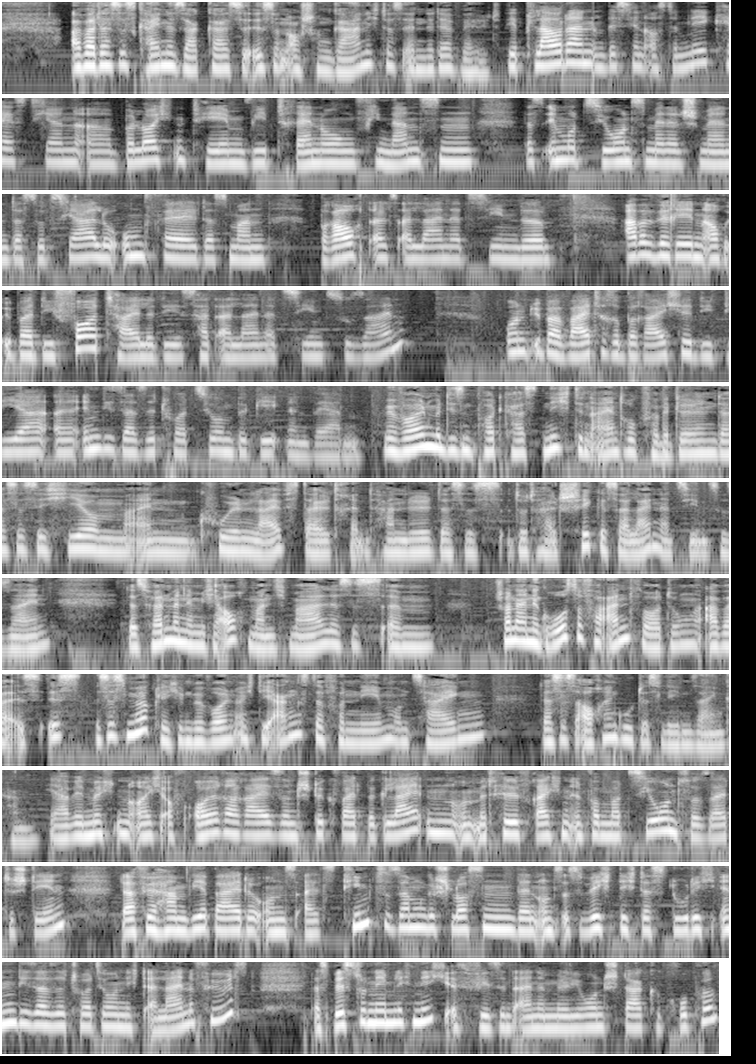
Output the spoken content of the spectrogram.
aber dass es keine Sackgasse ist und auch schon gar nicht das Ende der Welt. Wir plaudern ein bisschen aus dem Nähkästchen, äh, beleuchten Themen wie Trennung, Finanzen, das Emotionsmanagement, das soziale Umfeld, das man braucht als Alleinerziehende. Aber wir reden auch über die Vorteile, die es hat, alleinerziehend zu sein und über weitere Bereiche, die dir äh, in dieser Situation begegnen werden. Wir wollen mit diesem Podcast nicht den Eindruck vermitteln, dass es sich hier um einen coolen Lifestyle-Trend handelt, dass es total schick ist, alleinerziehend zu sein. Das hören wir nämlich auch manchmal. Es ist ähm, schon eine große Verantwortung, aber es ist, es ist möglich und wir wollen euch die Angst davon nehmen und zeigen, dass es auch ein gutes Leben sein kann. Ja, wir möchten euch auf eurer Reise ein Stück weit begleiten und mit hilfreichen Informationen zur Seite stehen. Dafür haben wir beide uns als Team zusammengeschlossen, denn uns ist wichtig, dass du dich in dieser Situation nicht alleine fühlst. Das bist du nämlich nicht. Wir sind eine millionenstarke Gruppe.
